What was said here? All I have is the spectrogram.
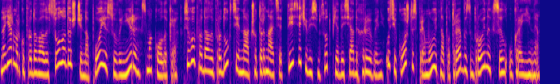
На ярмарку продавали солодощі, напої, сувеніри, смаколики. Всього продали продукції на 14 тисяч 850 гривень. Усі кошти спрямують на потреби Збройних сил України.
